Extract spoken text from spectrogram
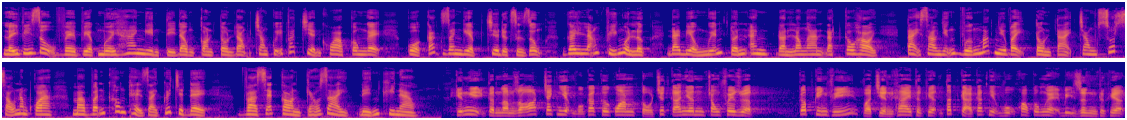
Lấy ví dụ về việc 12.000 tỷ đồng còn tồn động trong quỹ phát triển khoa học công nghệ của các doanh nghiệp chưa được sử dụng, gây lãng phí nguồn lực, đại biểu Nguyễn Tuấn Anh, đoàn Long An đặt câu hỏi, tại sao những vướng mắc như vậy tồn tại trong suốt 6 năm qua mà vẫn không thể giải quyết triệt để và sẽ còn kéo dài đến khi nào? Kiến nghị cần làm rõ trách nhiệm của các cơ quan, tổ chức cá nhân trong phê duyệt, cấp kinh phí và triển khai thực hiện tất cả các nhiệm vụ khoa học công nghệ bị dừng thực hiện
